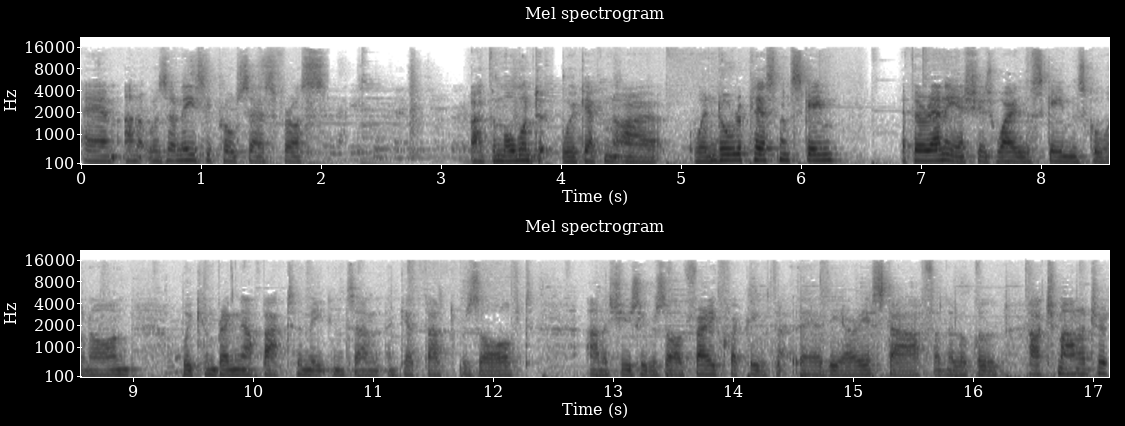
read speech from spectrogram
um, and it was an easy process for us. At the moment, we're getting our window replacement scheme. If there are any issues while the scheme is going on, we can bring that back to the meetings and, and get that resolved. And it's usually resolved very quickly with the, uh, the area staff and the local patch manager.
